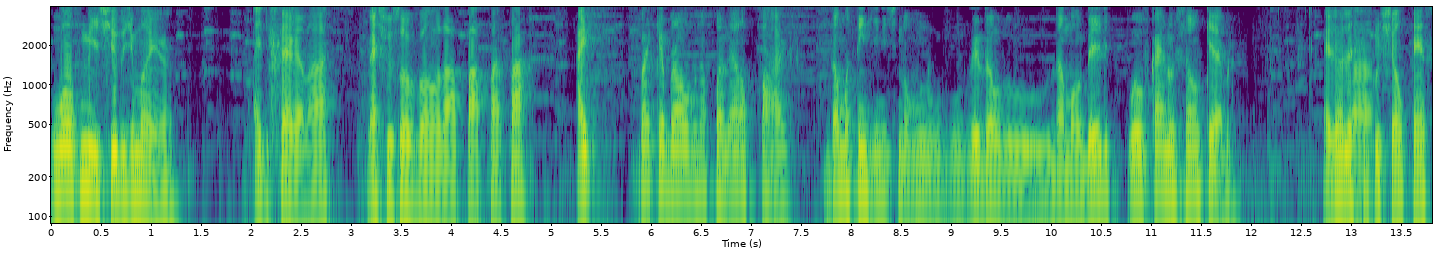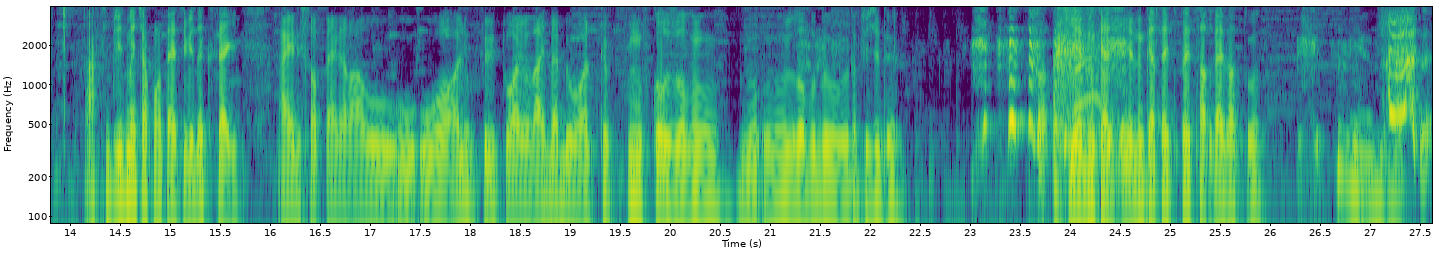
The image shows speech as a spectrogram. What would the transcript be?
um ovo mexido de manhã. Aí ele pega lá, mexe os ovão lá, pá, pá, pá. Aí vai quebrar o ovo na panela, pá. Dá uma tendinite no, no dedão do- da mão dele, o ovo cai no chão, quebra. Aí ele olha assim Ah. pro chão, pensa, ah, simplesmente acontece, vida que segue. Aí ele só pega lá o, o, o óleo, frita o óleo lá e bebe o óleo, porque não ficou os ovos no, no, nos ovos do, da frigideira. e ele não, quer, ele não quer ter desperdiçado gás à toa. Minha nossa.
